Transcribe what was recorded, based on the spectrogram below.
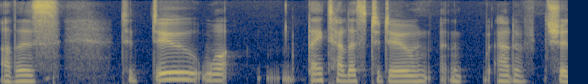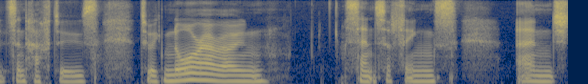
others, to do what they tell us to do uh, out of shoulds and have tos, to ignore our own sense of things. And,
